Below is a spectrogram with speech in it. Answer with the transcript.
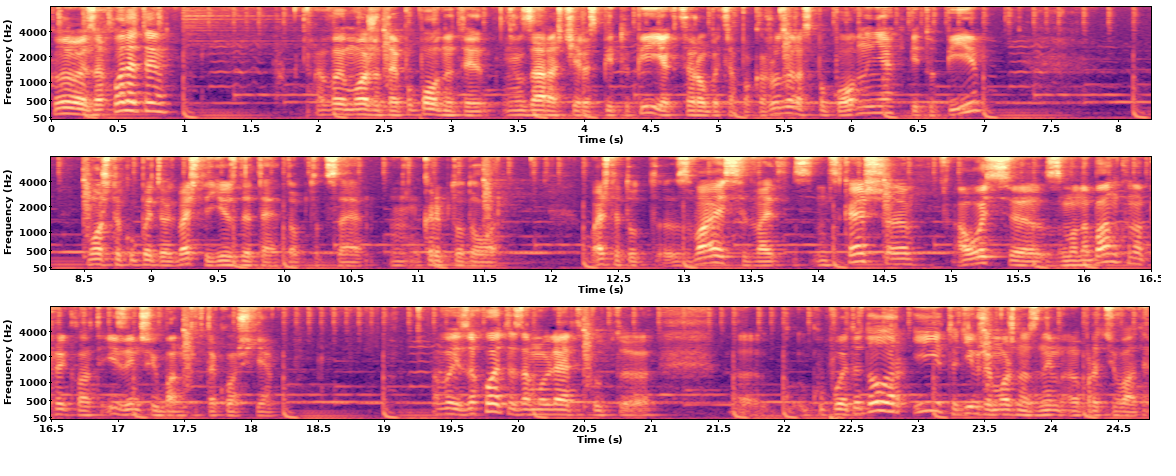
Коли ви заходите, ви можете поповнити зараз через P2P. Як це робиться, покажу зараз. Поповнення P2P. Можете купити, ось бачите, USDT, тобто це криптодолар. Бачите, тут з Vice, Vice Cash, е, а ось е, з Монобанку, наприклад, і з інших банків також є. Ви заходите, замовляєте тут, е, купуєте долар, і тоді вже можна з ним працювати.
